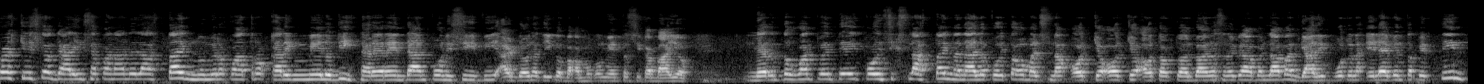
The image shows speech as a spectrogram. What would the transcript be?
first choice ko, galing sa panalo last time, numero 4, Karing Melody. Narerendaan po ni CB Ardona. Tico, baka mag-komento si Kabayo. Meron tong 128.6 last time. Nanalo po ito, umalis ng 8-8 out of 12 runners na naglaban-laban. Galing po ito ng 11 to 15.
